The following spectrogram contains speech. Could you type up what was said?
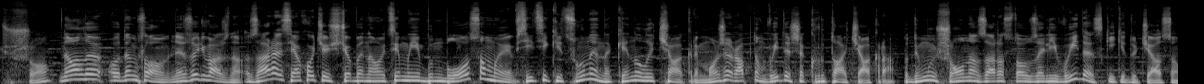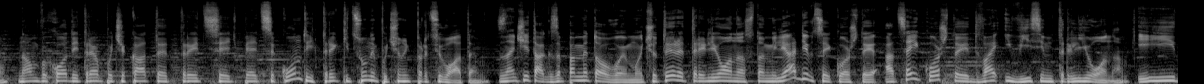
Чи що? Ну але одним словом, не суть важно. Зараз я хочу, щоб на оці мої бунблосоми всі ці кіцуни накинули чакри. Може раптом вийде ще крута чакра. Подумаю, що у нас зараз то взагалі вийде, скільки тут часу. Нам виходить, треба почекати 35 секунд, і три кіцуни почнуть працювати. Значить так, запам'ятовуємо: 4 трильйона 100 мільярдів цей коштує, а цей коштує 2,8 трильйона. І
